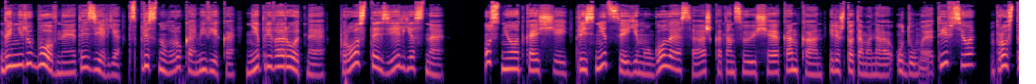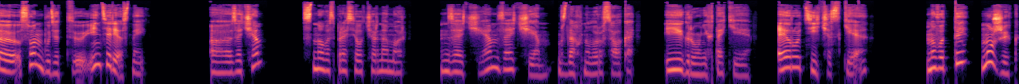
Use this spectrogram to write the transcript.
«Да не любовное это зелье», — всплеснула руками Вика. «Не приворотное, просто зелье сна. Уснёт Кощей, приснится ему голая Сашка, танцующая канкан, -кан, или что там она удумает, и всё. Просто сон будет э, интересный». «А зачем?» — снова спросил Черномор. «Зачем, зачем?» — вздохнула русалка. «Игры у них такие, эротические. Ну вот ты мужик.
